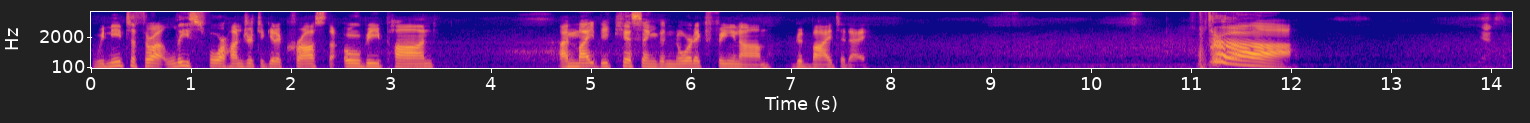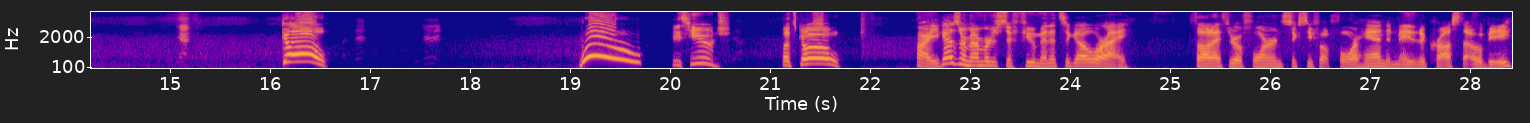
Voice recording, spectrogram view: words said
We need to throw at least 400 to get across the OB pond. I might be kissing the Nordic phenom goodbye today. Ugh. Yes. Yes. Go! Woo! He's huge. Let's go. All right, you guys remember just a few minutes ago where I thought I threw a 460 foot forehand and made it across the OB?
